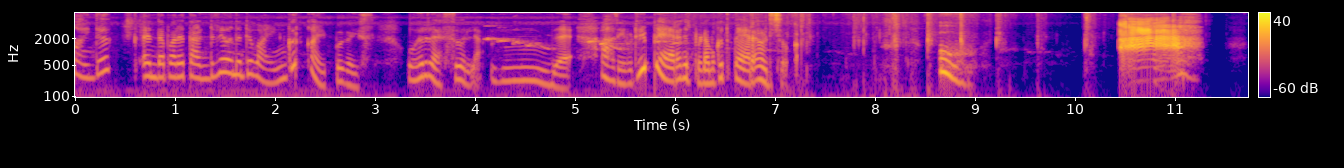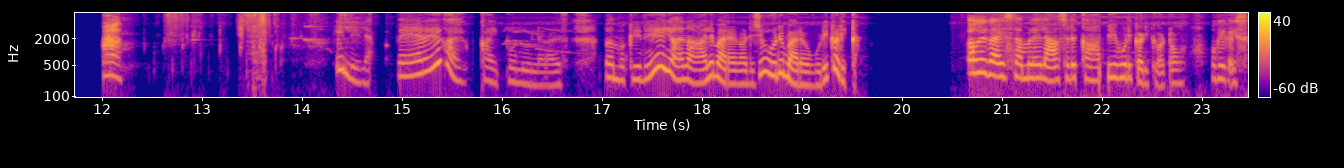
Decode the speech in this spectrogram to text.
അതിന്റെ എന്താ പറയുക തണ്ടിന് വന്നിട്ട് ഭയങ്കര കയ്പ്പ് കൈസ് ഒരു രസമില്ല അതെവിടെ. ആ, ഒരു പേര നിൽപ്പുണ്ട് നമുക്ക് പേര കടിച്ചു നോക്കാം. ഓ ആ. ആ. ഇല്ല പേരയിൽ കയ് കയ്പൊന്നുമില്ല ഗൈസ് അപ്പം നമുക്കിനി ഞാൻ നാല് മരം കടിച്ച് ഒരു മരവും കൂടി കടിക്കാം. ഓക്കെ ഗൈസ് നമ്മൾ ലാസ്റ്റ് കാപ്പിയും കൂടി കടിക്കും കേട്ടോ. ഓക്കെ ഗൈസ്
